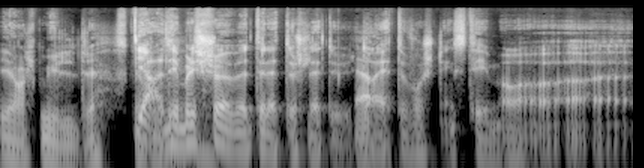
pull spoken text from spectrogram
i alt mylderet. Ja, de blir skjøvet rett og slett ut ja. av etterforskningsteamet Og, uh,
